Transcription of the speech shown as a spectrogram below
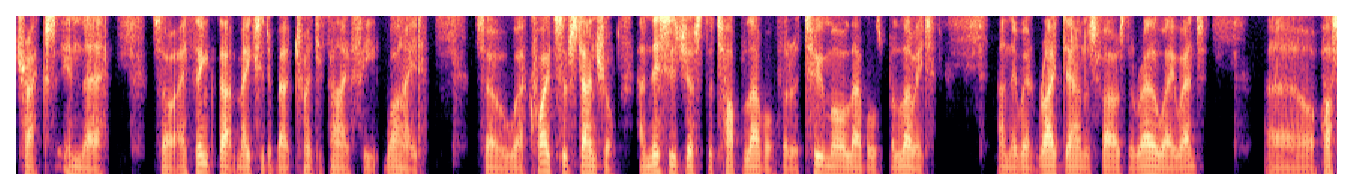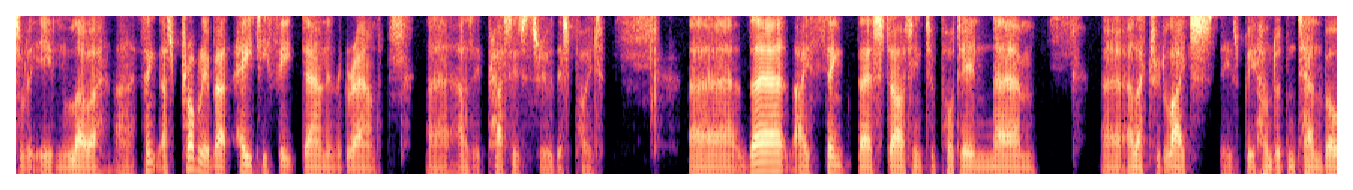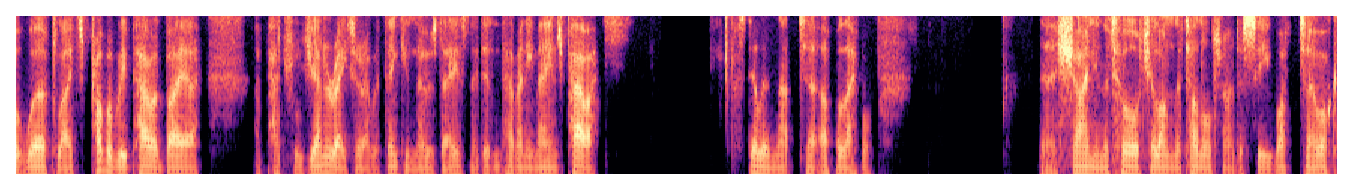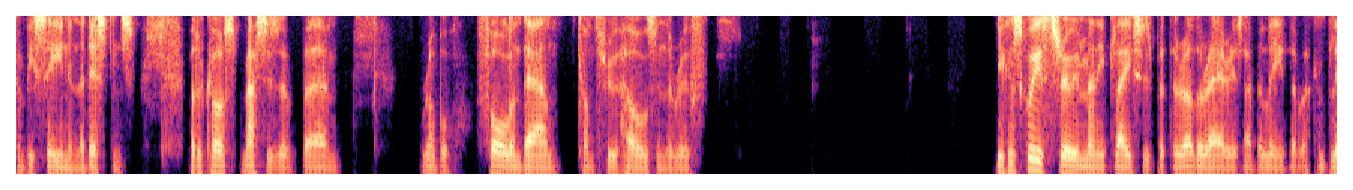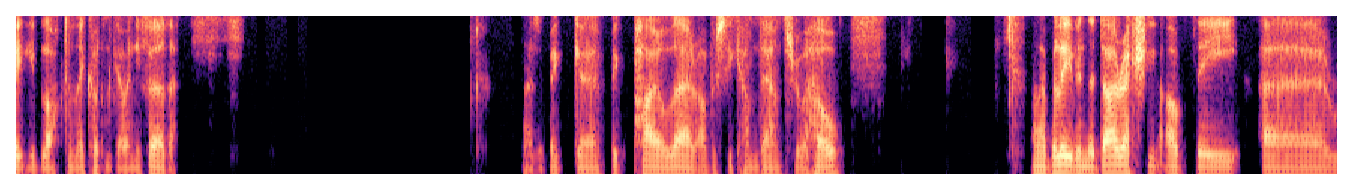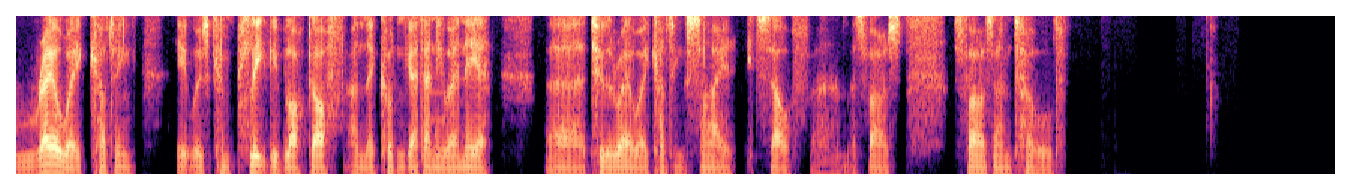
tracks in there. So I think that makes it about 25 feet wide. So uh, quite substantial. And this is just the top level. There are two more levels below it. And they went right down as far as the railway went, uh, or possibly even lower. And I think that's probably about 80 feet down in the ground uh, as it passes through this point. Uh, there, I think they're starting to put in um, uh, electric lights. These be 110 volt work lights, probably powered by a, a petrol generator, I would think, in those days. They didn't have any mains power still in that uh, upper level. Uh, shining the torch along the tunnel, trying to see what uh, what can be seen in the distance. But of course, masses of um, rubble fallen down, come through holes in the roof. You can squeeze through in many places, but there are other areas, I believe, that were completely blocked and they couldn't go any further. There's a big, uh, big pile there, obviously come down through a hole. And I believe in the direction of the uh, railway cutting, it was completely blocked off and they couldn't get anywhere near uh, to the railway cutting side itself, um, as far as as far as I'm told.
